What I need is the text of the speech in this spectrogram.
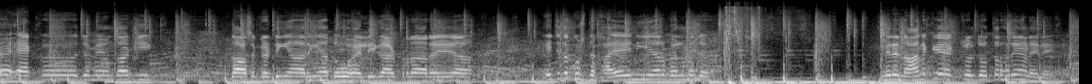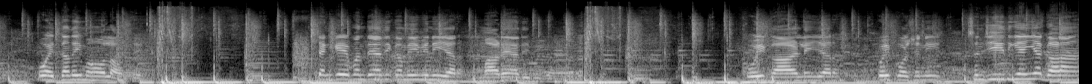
ਇਹ ਇੱਕ ਜਿਵੇਂ ਹੁੰਦਾ ਕਿ 10 ਗੱਡੀਆਂ ਆ ਰਹੀਆਂ, ਦੋ ਹੈਲੀਕਾਪਟਰ ਆ ਰਹੇ ਆ। ਇਹ 'ਚ ਤਾਂ ਕੁਝ ਦਿਖਾਇਆ ਹੀ ਨਹੀਂ ਯਾਰ ਫਿਲਮ 'ਚ। ਮੇਰੇ ਨਾਨਕੇ ਐਕਚੁਅਲ 'ਚ ਉੱਧਰ ਹਰਿਆਣੇ ਨੇ। ਉਹ ਇਦਾਂ ਦਾ ਹੀ ਮਾਹੌਲ ਆ ਉੱਥੇ। ਚੰਗੇ ਬੰਦਿਆਂ ਦੀ ਕਮੀ ਵੀ ਨਹੀਂ ਯਾਰ, ਮਾੜਿਆਂ ਦੀ ਵੀ ਕਮੀ ਕੋਈ ਗਾਲ ਨਹੀਂ ਯਾਰ, ਕੋਈ ਕੁਛ ਨਹੀਂ। ਸੰਜੀਦੀਆਂ ਹੀ ਆ ਗਾਲਾਂ।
